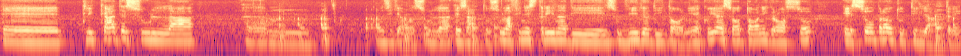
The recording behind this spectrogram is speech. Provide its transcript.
eh, cliccate sulla um, come si chiama? Sul, esatto sulla finestrina di, sul video di Tony. Ecco io adesso ho Tony grosso e sopra ho tutti gli altri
